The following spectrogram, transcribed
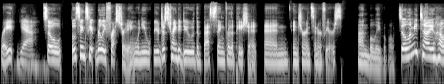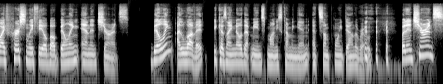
Right. yeah. So those things get really frustrating when you you're just trying to do the best thing for the patient and insurance interferes. Unbelievable. So let me tell you how I personally feel about billing and insurance. Billing, I love it because I know that means money's coming in at some point down the road. but insurance,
